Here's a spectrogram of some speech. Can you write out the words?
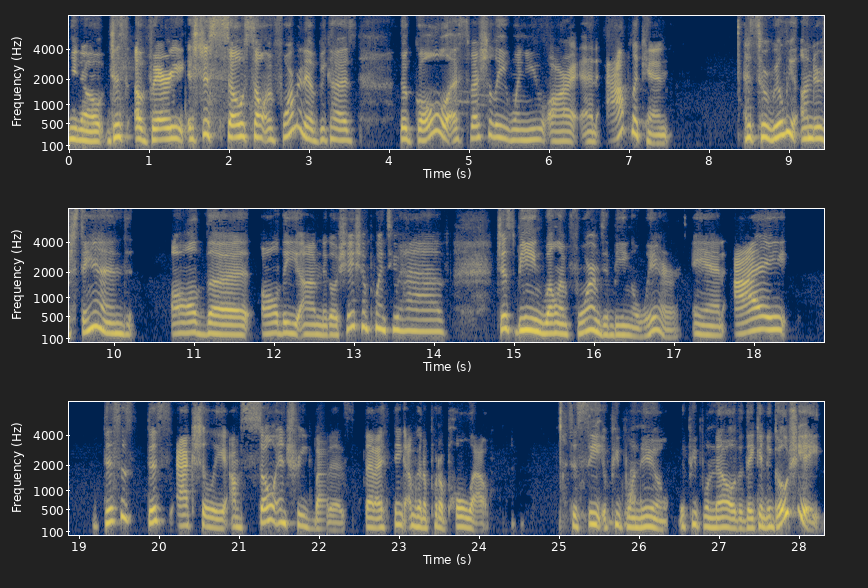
you know, just a very, it's just so, so informative because the goal, especially when you are an applicant, is to really understand all the all the um, negotiation points you have just being well informed and being aware. And i this is this actually i'm so intrigued by this that i think i'm going to put a poll out to see if people knew if people know that they can negotiate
